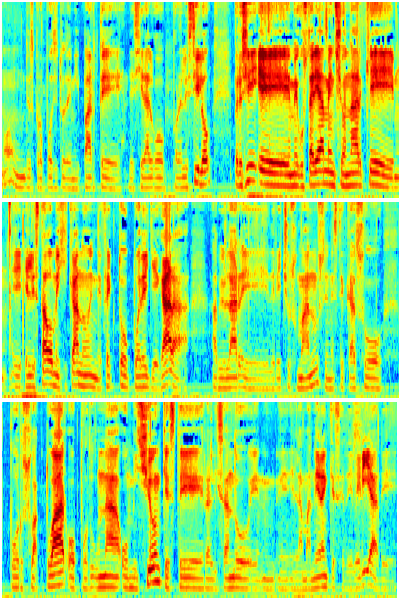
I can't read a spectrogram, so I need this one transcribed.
un despropósito de mi parte decir algo por el estilo, pero sí eh, me gustaría mencionar que eh, el Estado mexicano en efecto puede llegar a, violar eh, derechos humanos, en este caso por su actuar o por una omisión que esté realizando en, la manera en que se debería de,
